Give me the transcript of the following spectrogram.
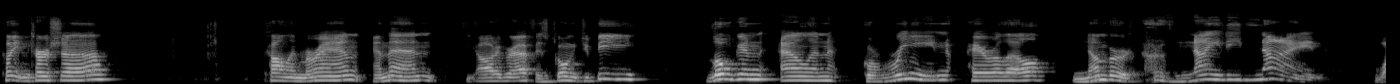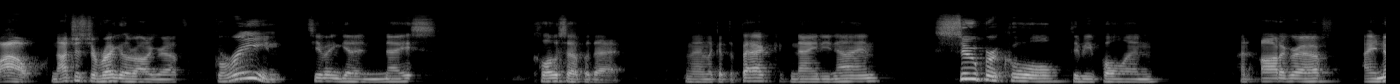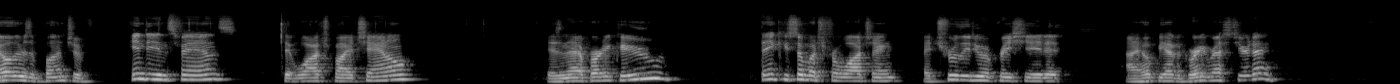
Clayton Kershaw. Colin Moran. And then the autograph is going to be Logan Allen Green Parallel numbered out of 99. Wow, not just a regular autograph. Green. See if I can get a nice close up of that. And then look at the back, 99. Super cool to be pulling an autograph. I know there's a bunch of Indians fans that watch my channel. Isn't that pretty cool? Thank you so much for watching. I truly do appreciate it. I hope you have a great rest of your day.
